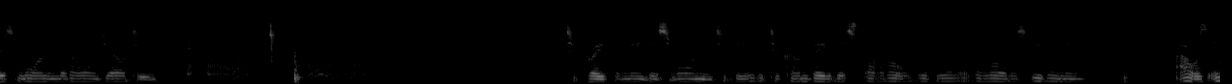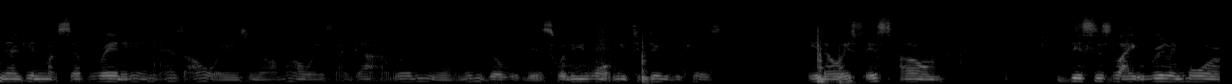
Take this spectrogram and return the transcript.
This morning, but I want y'all to to pray for me this morning to be able to convey this thought over here that the Lord has given me. I was in there getting myself ready, and as always, you know, I'm always like, God, where do you want me to go with this? What do you want me to do? Because, you know, it's it's um, this is like really more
